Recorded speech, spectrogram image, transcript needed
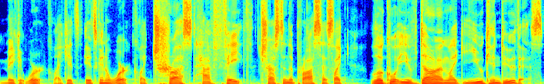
make it work like it's it's to work like trust have faith trust in the process like look what you've done like you can do this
